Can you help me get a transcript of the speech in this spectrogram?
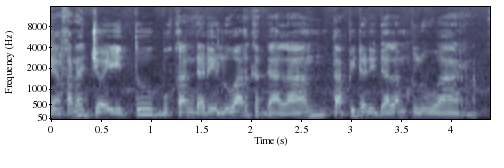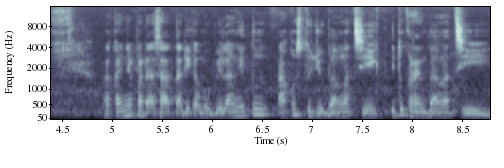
Ya, karena joy itu bukan dari luar ke dalam, tapi dari dalam keluar. Makanya pada saat tadi kamu bilang itu aku setuju banget sih. Itu keren banget sih.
